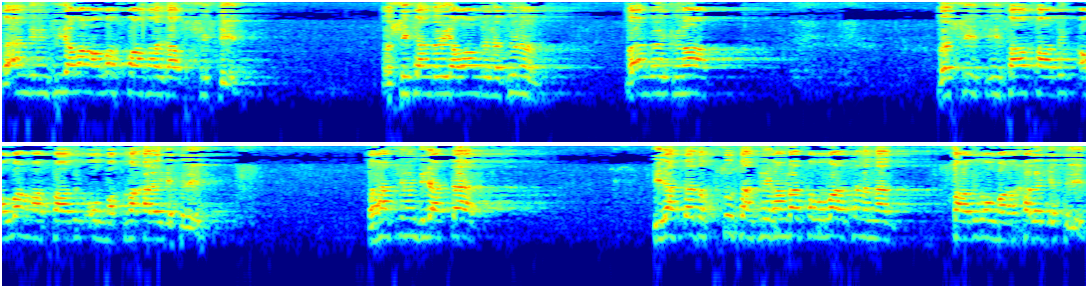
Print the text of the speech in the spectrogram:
Və ən birinci yalan Allah subhanətə qarşı şirkdir. Və şirk ən böyük yalandır və zülüm və ən böyük günah şirk insan sadiq, Allahla sadiq olmasına xələl getirir. Və həmçinin bidətlər, bidətlər də xüsusən Peyğəmbər sallallahu aleyhi sellemlə sadiq olmağa xələl getirir.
